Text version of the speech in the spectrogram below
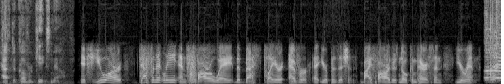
have to cover kicks now. If you are definitely and far away the best player ever at your position, by far, there's no comparison, you're in. Hey,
